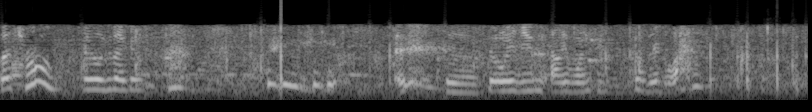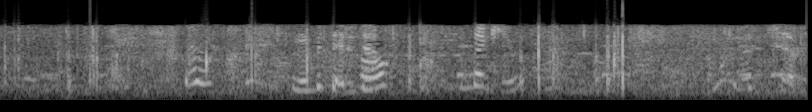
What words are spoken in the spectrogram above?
What's wrong? They look like a... yeah. The only reason I want to because they're glass. you need potato chips? Oh, thank you. This chip.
